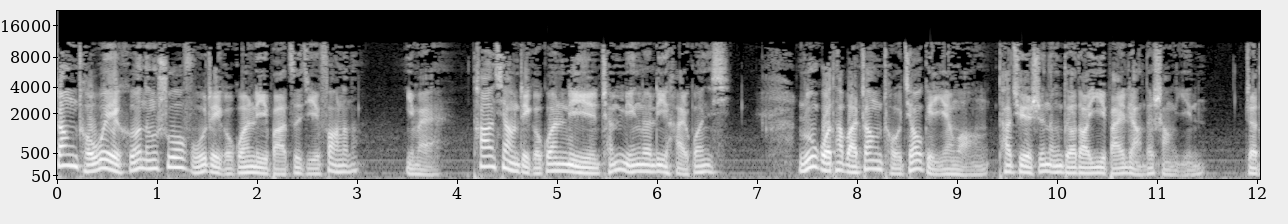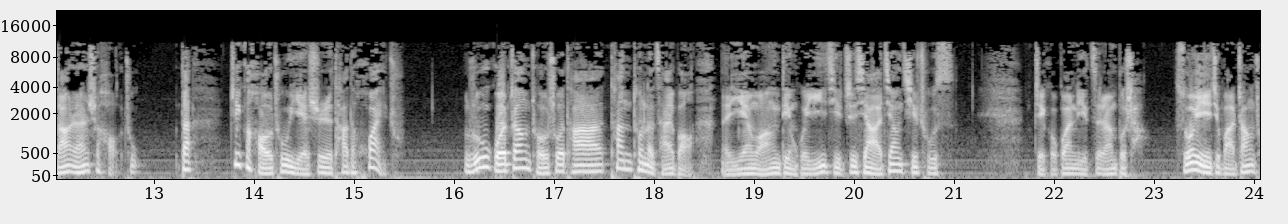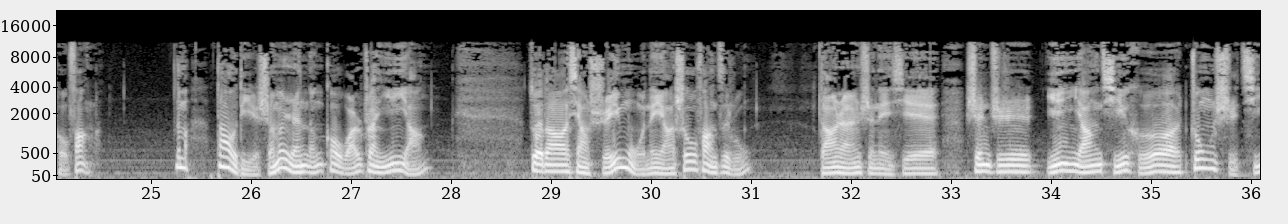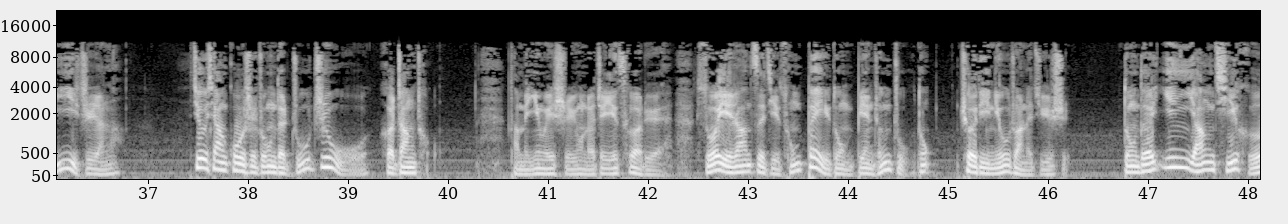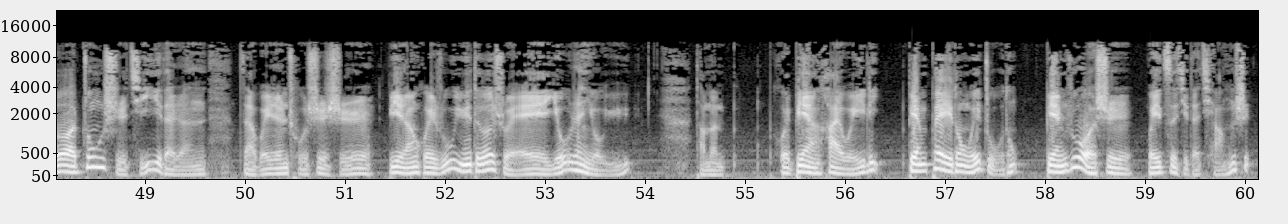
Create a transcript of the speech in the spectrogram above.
张丑为何能说服这个官吏把自己放了呢？因为他向这个官吏陈明了利害关系。如果他把张丑交给燕王，他确实能得到一百两的赏银，这当然是好处。但这个好处也是他的坏处。如果张丑说他贪吞了财宝，那燕王定会一气之下将其处死。这个官吏自然不傻，所以就把张丑放了。那么，到底什么人能够玩转阴阳，做到像水母那样收放自如？当然是那些深知阴阳其和、终始其意之人了。就像故事中的烛之武和张丑。他们因为使用了这一策略，所以让自己从被动变成主动，彻底扭转了局势。懂得阴阳其和、终始其意的人，在为人处事时必然会如鱼得水、游刃有余。他们会变害为利，变被动为主动，变弱势为自己的强势，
